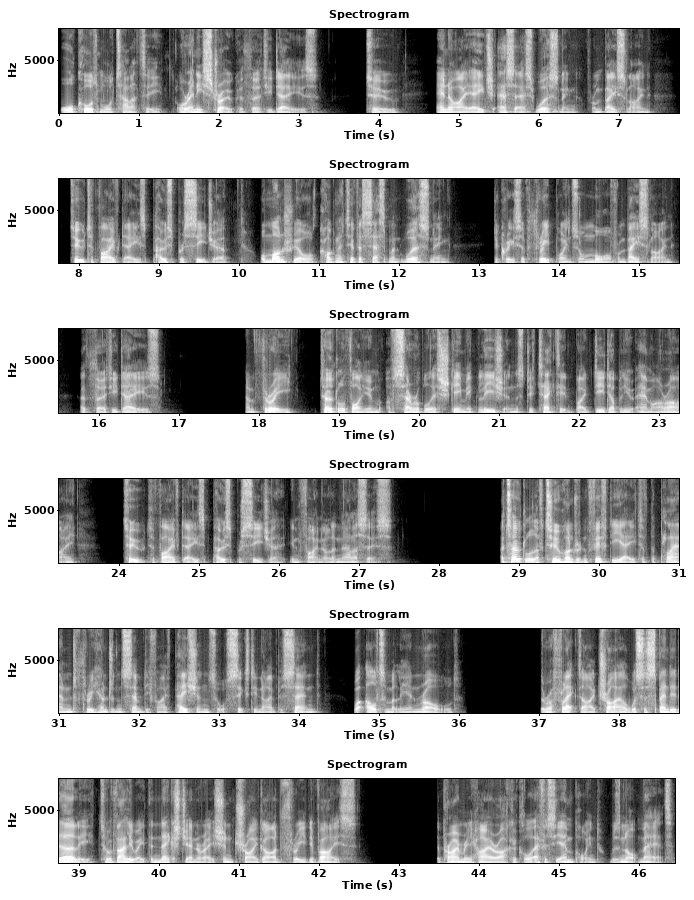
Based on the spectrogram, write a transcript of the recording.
All cause mortality or any stroke at 30 days, 2. NIHSS worsening from baseline, 2 to 5 days post procedure, or Montreal cognitive assessment worsening, decrease of 3 points or more from baseline at 30 days, and 3. Total volume of cerebral ischemic lesions detected by DWMRI two to five days post procedure in final analysis. A total of 258 of the planned 375 patients, or 69%, were ultimately enrolled. The REFLECT-I trial was suspended early to evaluate the next generation TriGuard 3 device. The primary hierarchical efficacy endpoint was not met.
